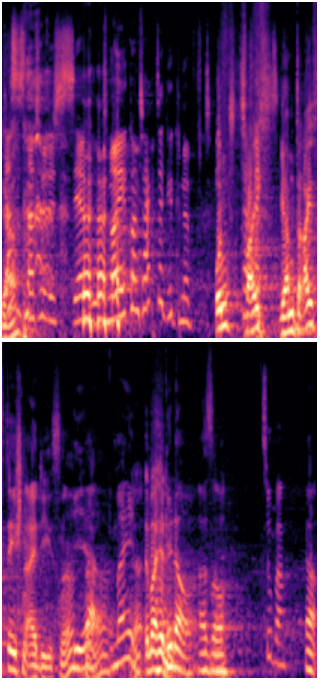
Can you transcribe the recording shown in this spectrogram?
Ja. das ist natürlich sehr gut. Neue Kontakte geknüpft. Und zwei, Perfekt. wir haben drei Station-IDs, ne? Ja, immerhin. Ja, immerhin. Genau, also, Super. ja.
